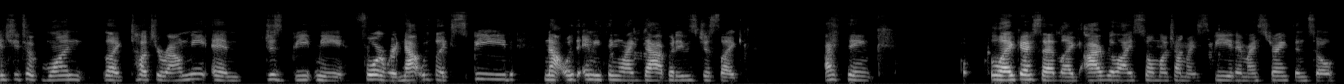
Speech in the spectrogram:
and she took one like touch around me and just beat me forward, not with like speed, not with anything like that, but it was just like I think like I said, like I rely so much on my speed and my strength. And so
